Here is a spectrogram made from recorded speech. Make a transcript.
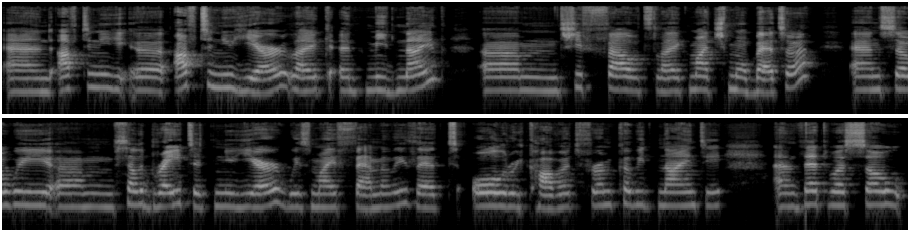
And after New, uh, after New Year, like at midnight, um, she felt like much more better. And so we um, celebrated New Year with my family that all recovered from COVID 19. And that was so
